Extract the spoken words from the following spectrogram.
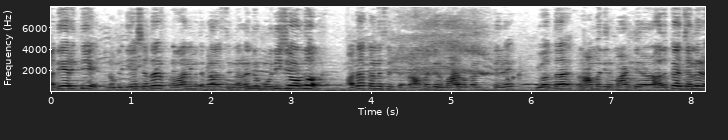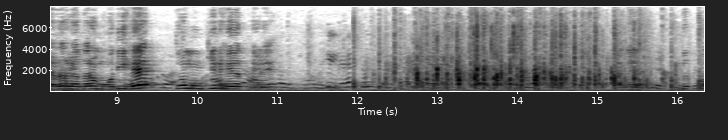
ಅದೇ ರೀತಿ ನಮ್ಮ ದೇಶದ ಪ್ರಧಾನಮಂತ್ರಿಗಳಾದ ಶ್ರೀ ನರೇಂದ್ರ ಮೋದಿಜಿ ಅವ್ರದ್ದು ಅದ ಕನಸಿತ್ತು. ರಾಮ ಮಂದಿರ ಮಾಡ್ಬೇಕಂತ ಹೇಳಿ ಇವತ್ತ ರಾಮ ಮಂದಿರ ಮಾಡ್ತೀರ ಅದಕ್ಕೆ ಜನರು ಎಲ್ಲರೂ ಹೇಳ್ತಾರ, ಮೋದಿ ಹೇ ತೋ ಮುಮ್ಕಿನ್ ಹೇ ಅಂತ ಹೇಳಿ. ಹಾಗೆ ಹಿಂದುತ್ವ,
